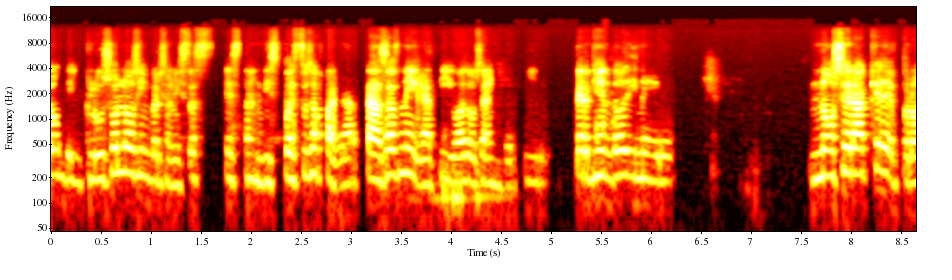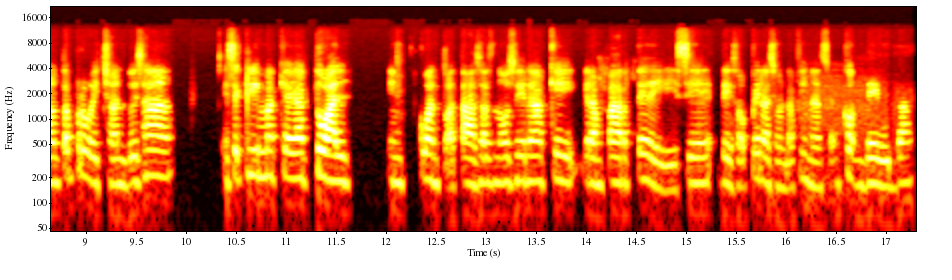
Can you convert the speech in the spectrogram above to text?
donde incluso los inversionistas están dispuestos a pagar tasas negativas, o sea, invertir perdiendo dinero ¿no será que de pronto aprovechando esa, ese clima que hay actual en cuanto a tasas, no será que gran parte de, ese, de esa operación la financian con deuda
